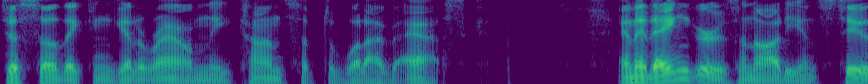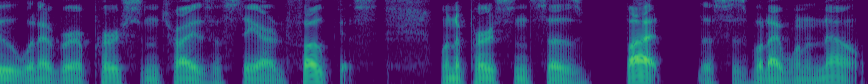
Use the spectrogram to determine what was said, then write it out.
just so they can get around the concept of what I've asked. And it angers an audience too whenever a person tries to stay on focus. When a person says, but this is what I want to know.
